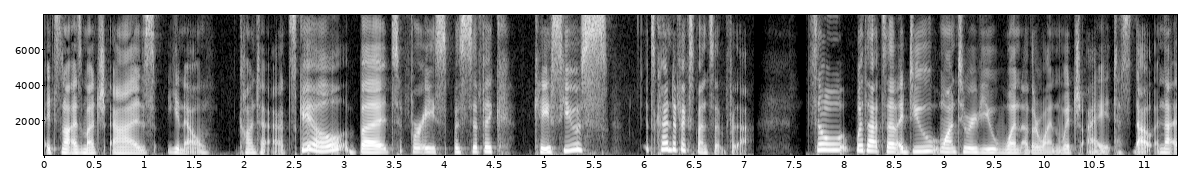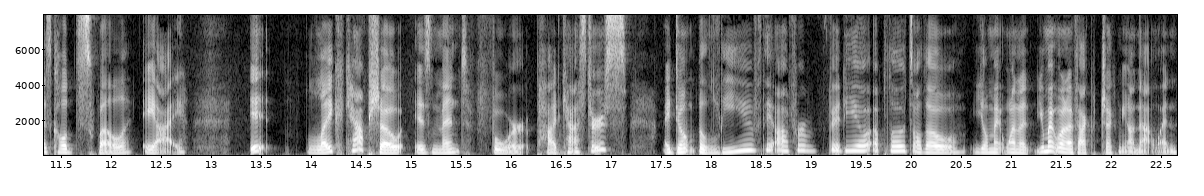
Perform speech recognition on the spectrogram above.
It's not as much as, you know, content at scale, but for a specific case use, it's kind of expensive for that. So, with that said, I do want to review one other one, which I tested out, and that is called Swell AI. Like Capsho, is meant for podcasters. I don't believe they offer video uploads, although you might want to you might want to fact check me on that one.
